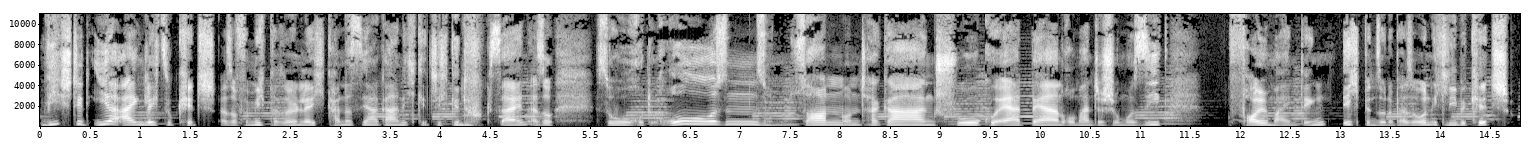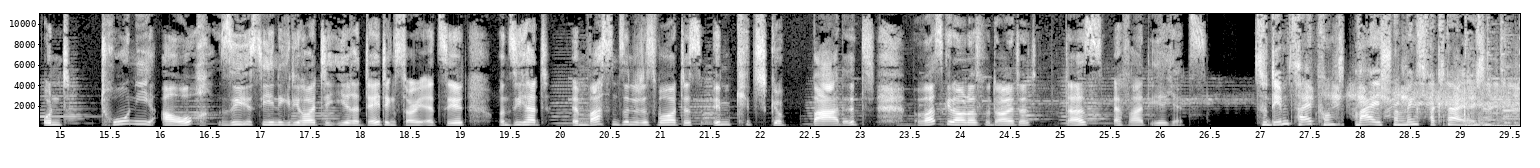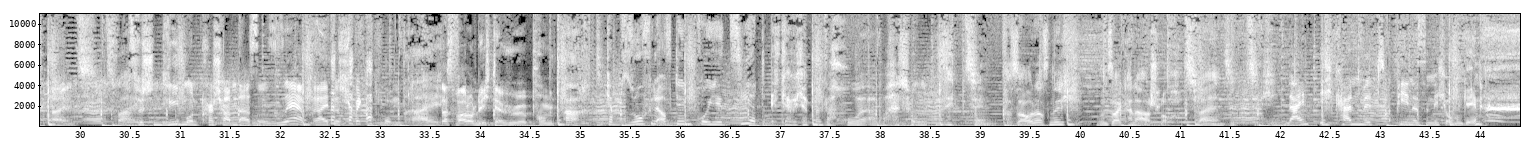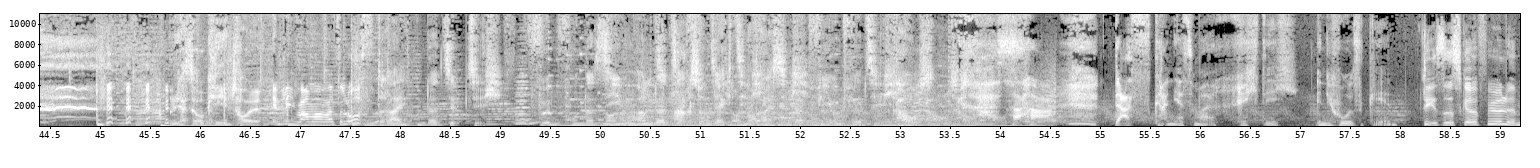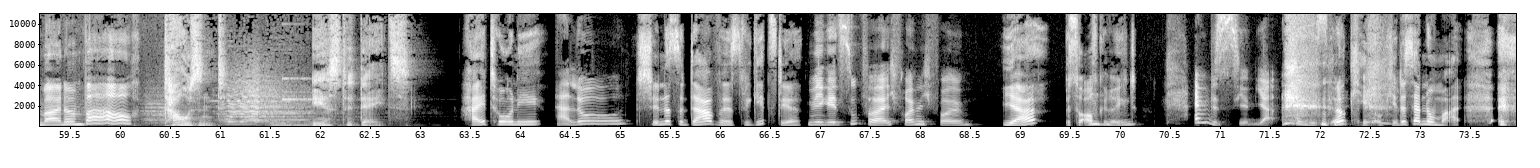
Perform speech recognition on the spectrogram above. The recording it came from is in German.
Wie steht ihr eigentlich zu Kitsch? Also für mich persönlich kann es ja gar nicht kitschig genug sein. Also so rote Rosen, so ein Sonnenuntergang, Schoko-Erdbeeren, romantische Musik. Voll mein Ding. Ich bin so eine Person. Ich liebe Kitsch und Toni auch. Sie ist diejenige, die heute ihre Dating-Story erzählt. Und sie hat im wahrsten Sinne des Wortes im Kitsch gebadet. Was genau das bedeutet, das erfahrt ihr jetzt. Zu dem Zeitpunkt war ich schon längst verknallt. Eins, zwei, Zwischen Lieben und Crush haben da so ein sehr breites Spektrum. drei, Das war doch nicht der Höhepunkt. acht, Ich habe so viel auf den projiziert. Ich glaube, ich habe einfach hohe Erwartungen. 17, Versau das nicht und sei kein Arschloch. 72. Nein, ich kann mit Penissen nicht umgehen. Und ich dachte, okay, toll. Endlich war mal was los. 370, 500, 766, 344, 1000. Haha, das kann jetzt mal richtig in die Hose gehen. Dieses Gefühl in meinem Bauch. 1000. Erste Dates. Hi Toni, Hallo, schön, dass du da bist. Wie geht's dir? mir geht's super. Ich freue mich voll. Ja? Bist du aufgeregt? Ein bisschen, ja. Okay, okay, das ist ja normal.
